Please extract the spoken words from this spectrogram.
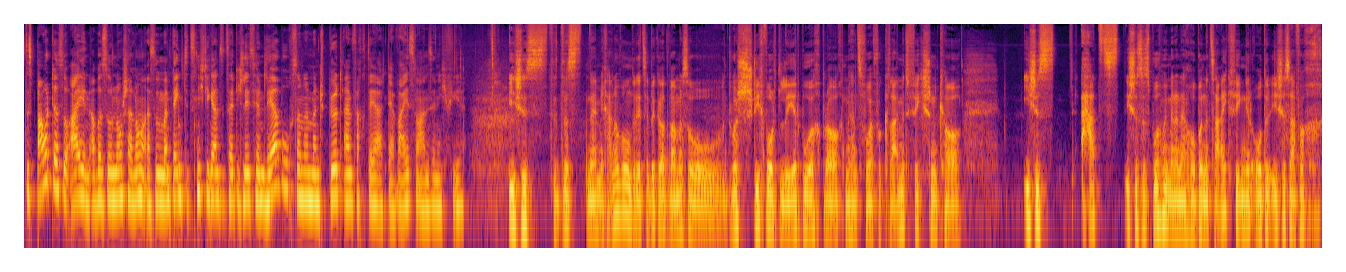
das baut er so ein, aber so nonchalant. Also man denkt jetzt nicht die ganze Zeit, ich lese hier ein Lehrbuch, sondern man spürt einfach, der, der weiß wahnsinnig viel. Ist es, das nimmt mich auch noch Wunder, jetzt eben gerade, wenn man so, du hast Stichwort Lehrbuch gebracht, wir haben es vorher von Climate Fiction gehabt. Ist es, hat's, ist es ein Buch mit einem erhobenen Zeigefinger oder ist es einfach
